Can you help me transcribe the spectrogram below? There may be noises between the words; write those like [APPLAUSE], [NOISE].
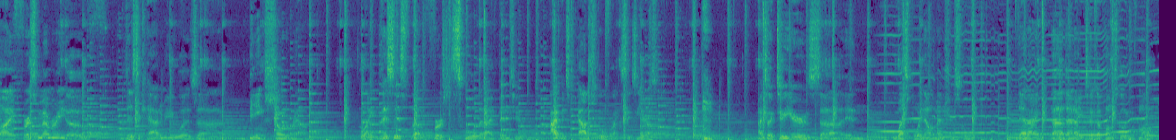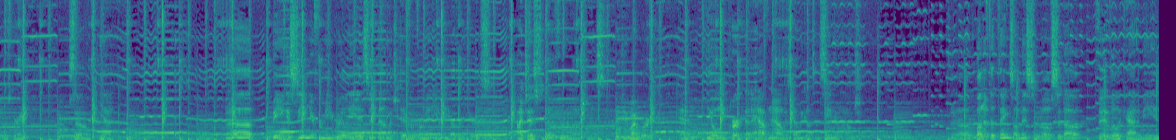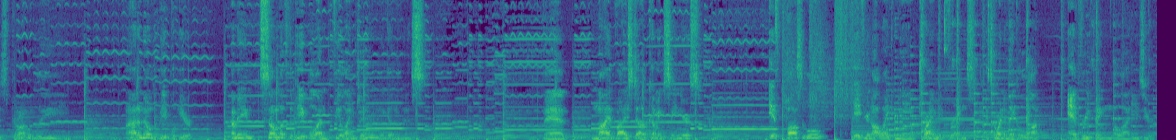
My first memory of this academy was uh, being shown around. Like, this is the first school that I've been to. I've been out of school for like six years. [CLEARS THROAT] I took two years uh, in West Point Elementary School. Then I uh, then I took up homeschooling with mom. Being a senior for me really isn't that much different from any of the other years. I just go through the motions. I do my work, and the only perk that I have now is that we go to the senior lounge. Uh, one of the things I'll miss most about Fayetteville Academy is probably, I don't know, the people here. I mean, some of the people I feel I'm genuinely gonna miss. Man, my advice to upcoming seniors, if possible, if you're not like me, try and make friends. It's going to make a lot, everything a lot easier.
